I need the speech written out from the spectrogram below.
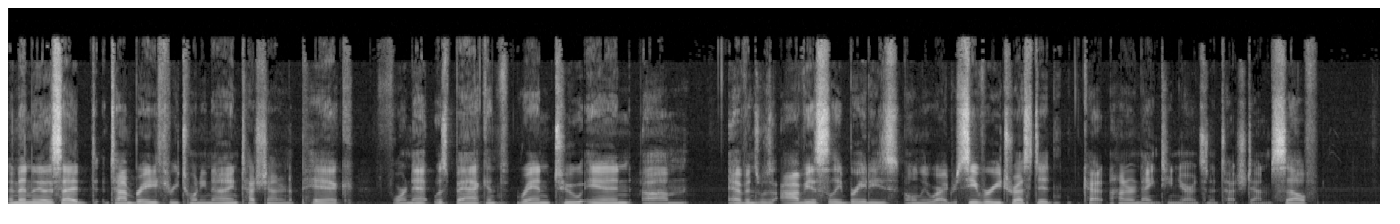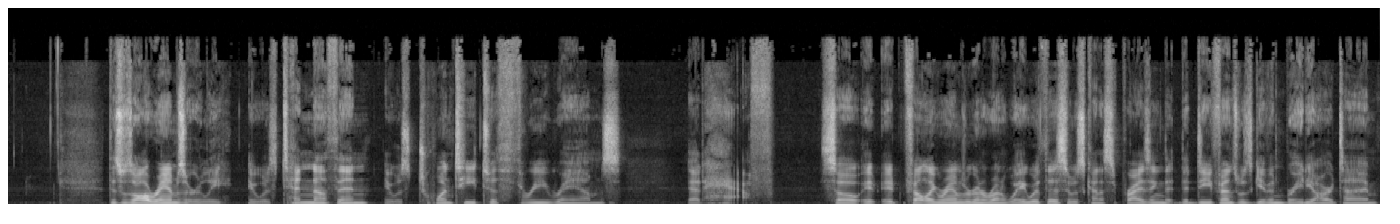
And then on the other side, Tom Brady, 329, touchdown and a pick. Fournette was back and th- ran two in. Um, Evans was obviously Brady's only wide receiver he trusted, got 119 yards and a touchdown himself. This was all Rams early. It was 10 nothing. It was 20 to 3 Rams at half. So it, it felt like Rams were going to run away with this. It was kind of surprising that the defense was giving Brady a hard time,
